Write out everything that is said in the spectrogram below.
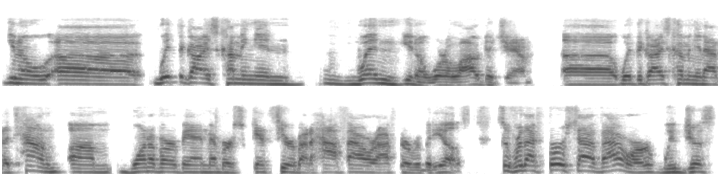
you know, uh, with the guys coming in when you know we're allowed to jam. Uh, with the guys coming in out of town, um, one of our band members gets here about a half hour after everybody else. So for that first half hour, we've just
